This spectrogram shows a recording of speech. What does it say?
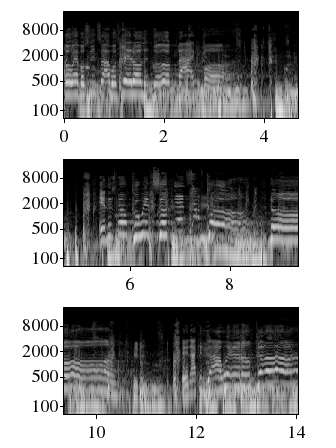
oh, ever since I was little, it looked like fun. And there's no coincidence, of course, no. And I can die when I'm done.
